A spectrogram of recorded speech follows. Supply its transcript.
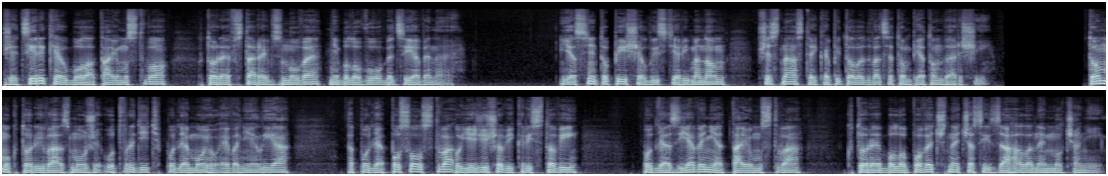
že cirkev bola tajomstvo, ktoré v starej zmluve nebolo vôbec zjavené. Jasne to píše v liste Rimanom v 16. kapitole 25. verši. Tomu, ktorý vás môže utvrdiť podľa môjho evanielia a podľa posolstva o Ježišovi Kristovi, podľa zjavenia tajomstva, ktoré bolo po väčšie časy zahalené mlčaním.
